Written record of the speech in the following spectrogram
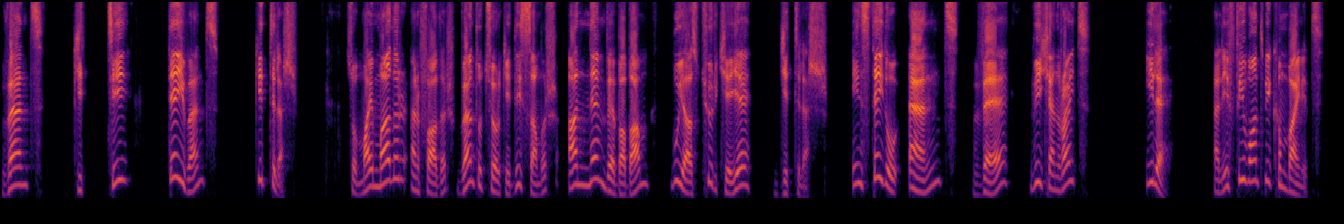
went gitti they went gittiler. So my mother and father went to Turkey this summer. Annem ve babam bu yaz Türkiye'ye gittiler. Instead of and ve we can write ile. And if we want we combine it.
